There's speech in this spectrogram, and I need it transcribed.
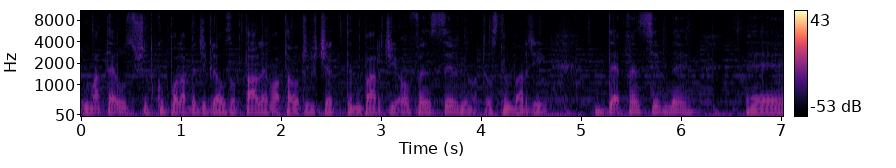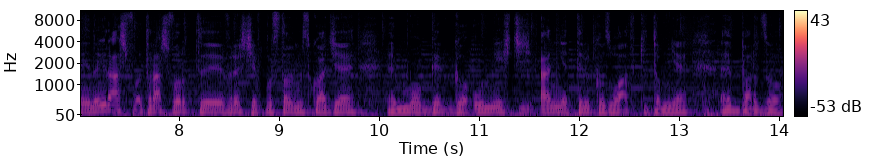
Mateusz w środku pola będzie grał z Otalem, a to oczywiście ten bardziej ofensywny, Mateusz ten bardziej defensywny. E, No i Rashford. Rashford e, wreszcie w podstawowym składzie e, mogę go umieścić, a nie tylko z ławki. To mnie e, bardzo,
